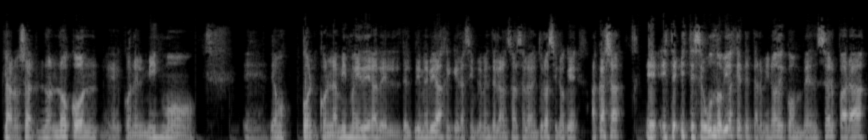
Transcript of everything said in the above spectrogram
Claro, ya no, no con, eh, con el mismo, eh, digamos, con, con la misma idea del, del primer viaje, que era simplemente lanzarse a la aventura, sino que acá ya este, este segundo viaje te terminó de convencer para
